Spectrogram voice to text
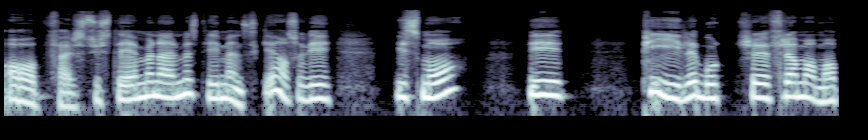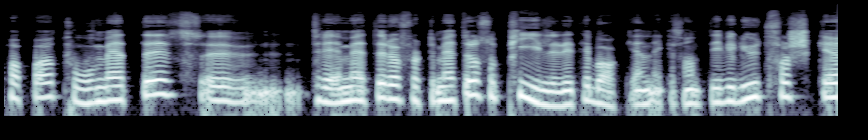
atferdssystemer nærmest i mennesket. Altså vi, de små, de piler bort fra mamma og pappa to meter, eh, tre meter og 40 meter, og så piler de tilbake igjen, ikke sant. De vil utforske,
